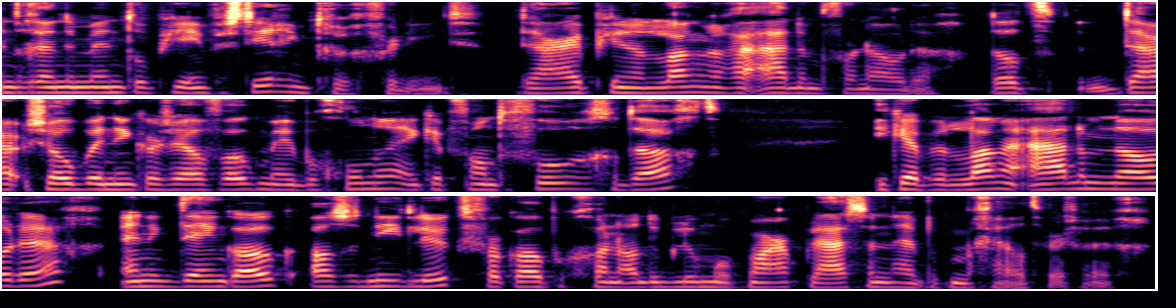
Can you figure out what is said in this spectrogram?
rendement op je investering terugverdient. Daar heb je een langere adem voor nodig. Dat, daar, zo ben ik er zelf ook mee begonnen. Ik heb van tevoren gedacht, ik heb een lange adem nodig. En ik denk ook, als het niet lukt, verkoop ik gewoon al die bloemen op Marktplaats en dan heb ik mijn geld weer terug.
